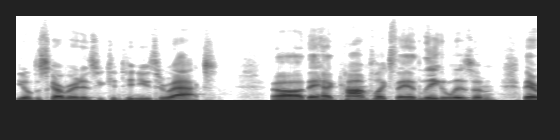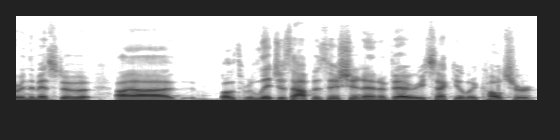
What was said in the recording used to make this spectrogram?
You'll discover it as you continue through Acts. Uh, they had conflicts, they had legalism, they were in the midst of uh, both religious opposition and a very secular culture.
